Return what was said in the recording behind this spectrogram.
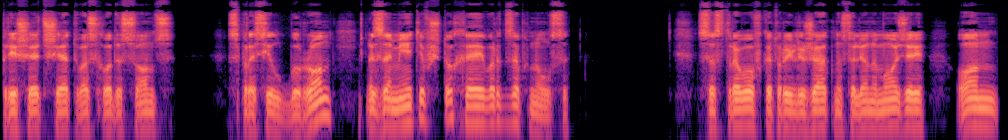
пришедший от восхода солнца? — спросил Бурон, заметив, что Хейвард запнулся. С островов, которые лежат на соленом озере, он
